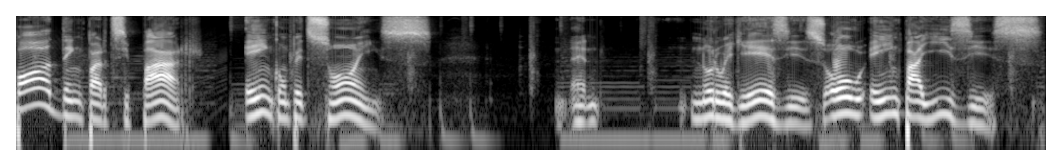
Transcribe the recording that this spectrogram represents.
podem participar em competições é, noruegueses ou em países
